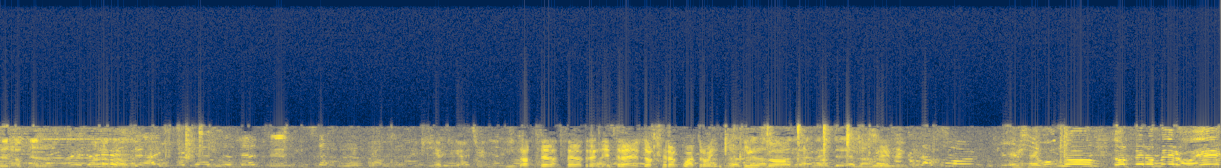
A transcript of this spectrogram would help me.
El segundo, 2-0-0, ¿eh?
